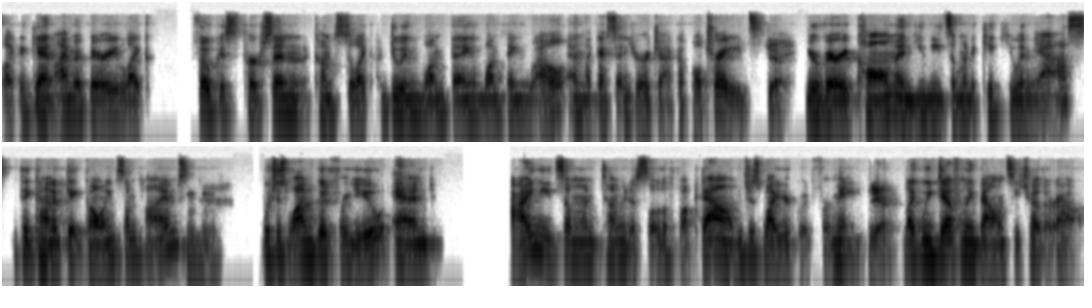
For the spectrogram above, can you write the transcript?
Like again, I'm a very like focused person when it comes to like doing one thing and one thing well. And like I said, you're a jack of all trades. Yeah. You're very calm and you need someone to kick you in the ass to kind of get going sometimes, Mhm. which is why I'm good for you. And I need someone to tell me to slow the fuck down, which is why you're good for me. Yeah, Like we definitely balance each other out.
